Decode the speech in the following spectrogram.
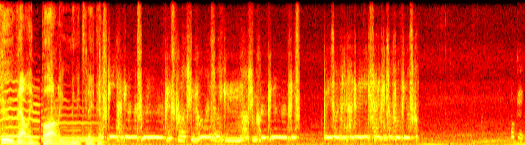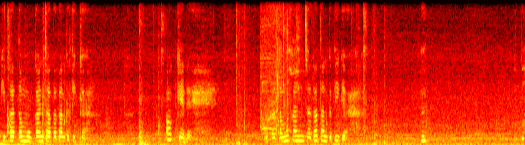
Two very boring minutes later. Oke, kita temukan catatan ketiga. Oke deh. Kita temukan catatan ketiga. Apa?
